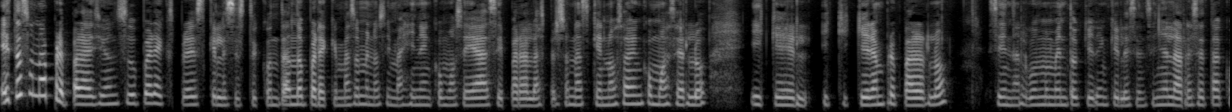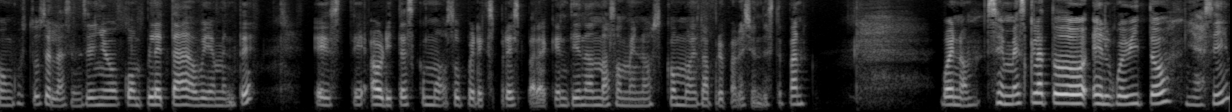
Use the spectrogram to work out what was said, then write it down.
Esta es una preparación súper express que les estoy contando para que más o menos imaginen cómo se hace para las personas que no saben cómo hacerlo y que, y que quieran prepararlo. Si en algún momento quieren que les enseñe la receta con gusto, se las enseño completa, obviamente. Este, ahorita es como súper express para que entiendan más o menos cómo es la preparación de este pan. Bueno, se mezcla todo el huevito y así.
